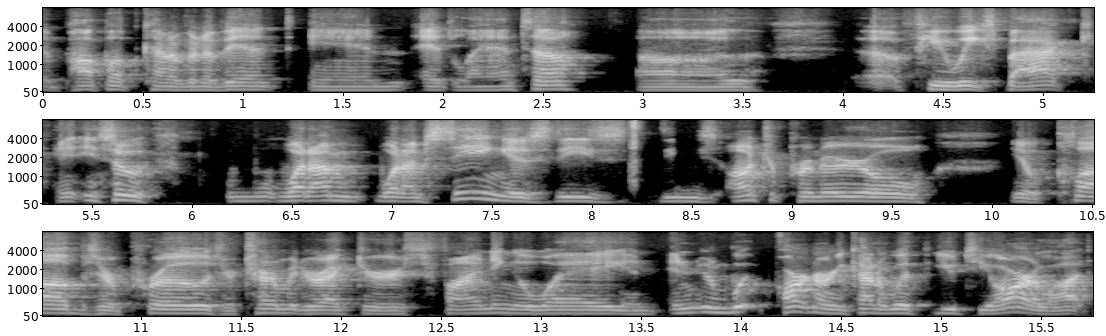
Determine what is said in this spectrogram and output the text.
a pop up kind of an event in Atlanta uh, a few weeks back, and, and, so what I'm what I'm seeing is these these entrepreneurial you know clubs or pros or tournament directors finding a way and, and, and partnering kind of with UTR a lot,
